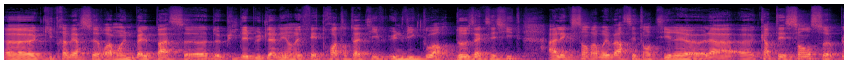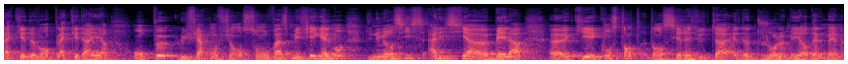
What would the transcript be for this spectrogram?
euh, qui traverse vraiment une belle passe euh, depuis le début de l'année. En effet, trois tentatives, une victoire, deux accessites. Alexandre Abrivard s'étant tiré la quintessence, plaqué devant, plaqué derrière. On peut lui faire confiance. On va se méfier également du numéro 6, Alicia Bella, qui est constante dans ses résultats. Elle donne toujours le meilleur d'elle-même.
